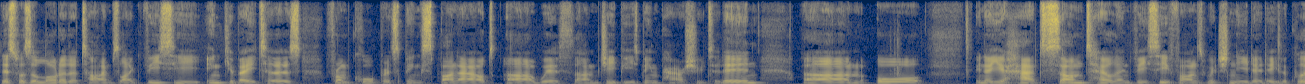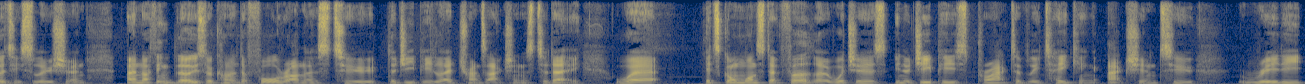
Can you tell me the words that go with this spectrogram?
this was a lot of the times like VC incubators from corporates being spun out uh, with um, GPs being parachuted in, um, or you know, you had some tail end VC funds which needed a liquidity mm. solution. And I think those are kind of the forerunners to the GP led transactions today, where it's gone one step further, which is you know GPs proactively taking action to really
